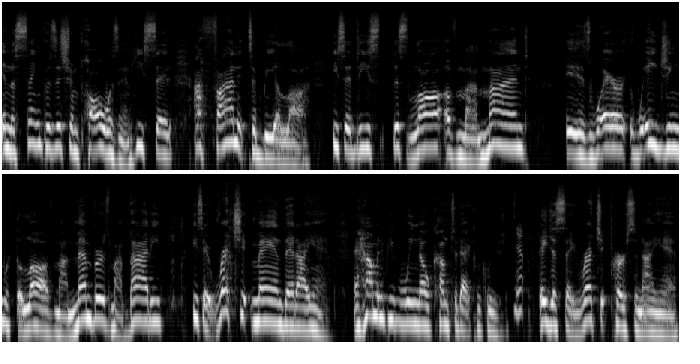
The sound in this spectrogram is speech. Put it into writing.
in the same position Paul was in. He said, I find it to be a law. He said, These this law of my mind is where waging with the law of my members, my body. He said, Wretched man that I am. And how many people we know come to that conclusion? Yep. They just say, Wretched person I am.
